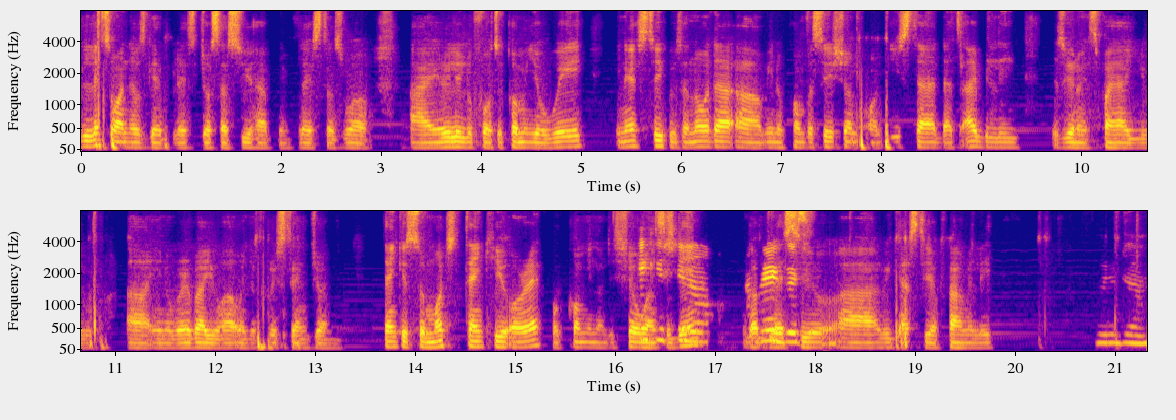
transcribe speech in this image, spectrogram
let someone else get blessed just as you have been blessed as well. I really look forward to coming your way next week with another um, you know conversation on Easter that I believe is going to inspire you uh, you know wherever you are on your Christian journey. Thank you so much. Thank you, Ore, for coming on the show Thank once you, again. God bless you. Uh, regards to your family. Will do.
